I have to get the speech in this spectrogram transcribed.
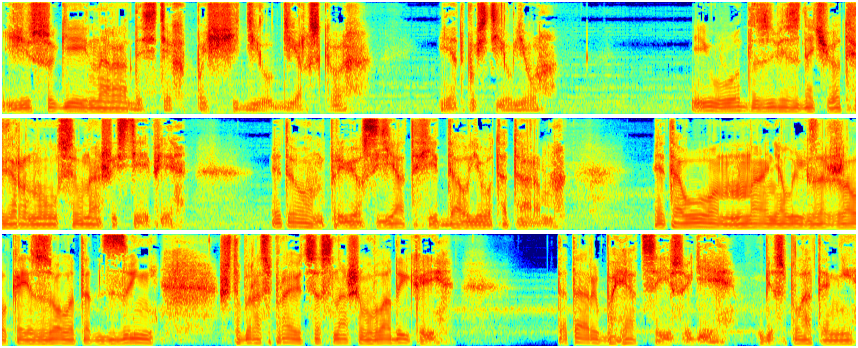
Ясугей на радостях пощадил дерзкого и отпустил его. И вот звездочет вернулся в наши степи. Это он привез яд и дал его татарам. Это он нанял их за жалкое золото дзынь, чтобы расправиться с нашим владыкой. Татары боятся Исуги. Бесплатно они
